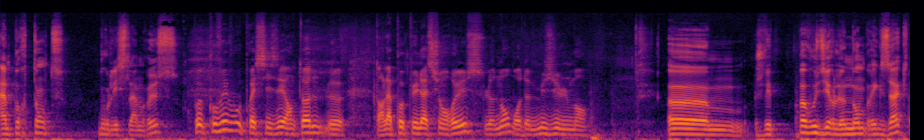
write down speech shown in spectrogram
importante pour l'islam russe. Pouvez-vous préciser, Anton, le, dans la population russe, le nombre de musulmans euh, Je ne vais pas vous dire le nombre exact,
